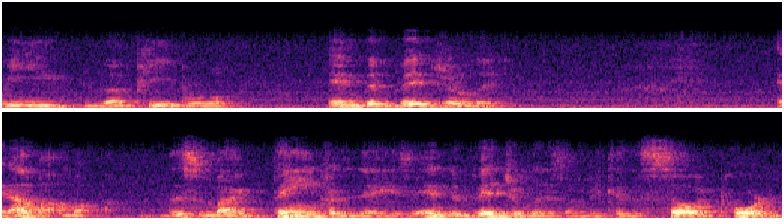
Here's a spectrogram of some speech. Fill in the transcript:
we the people individually. And I'm, I'm this is my theme for the day is individualism because it's so important.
